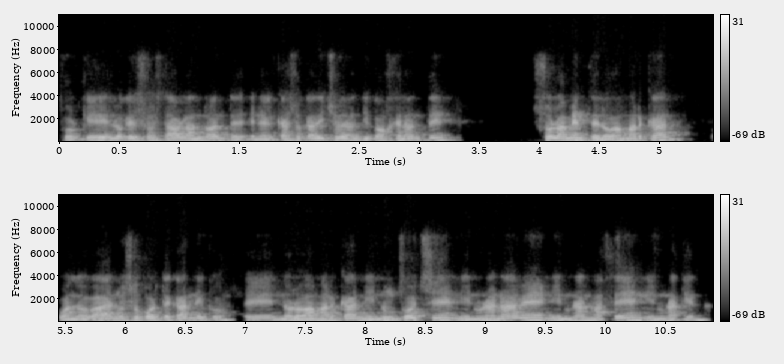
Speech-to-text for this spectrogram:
porque es lo que se estaba hablando antes. En el caso que ha dicho del anticongelante, solamente lo va a marcar cuando va en un soporte cárnico. Eh, no lo va a marcar ni en un coche, ni en una nave, ni en un almacén, ni en una tienda,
